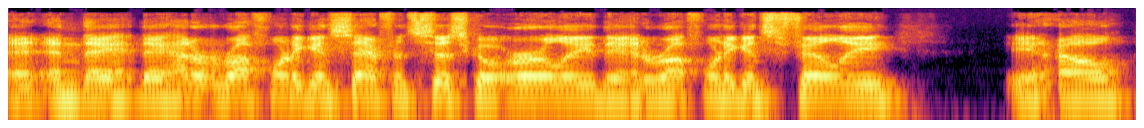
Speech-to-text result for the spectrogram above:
and, and they they had a rough one against San Francisco early. They had a rough one against Philly. You know,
